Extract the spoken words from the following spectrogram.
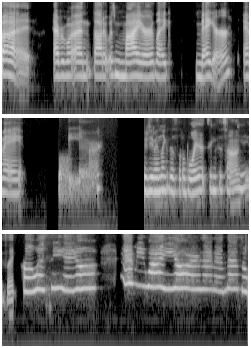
But everyone thought it was Meyer, like mayor, M A Y E R. There's even like this little boy that sings the song, and he's like, O S C A R M E Y E R, and that's the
